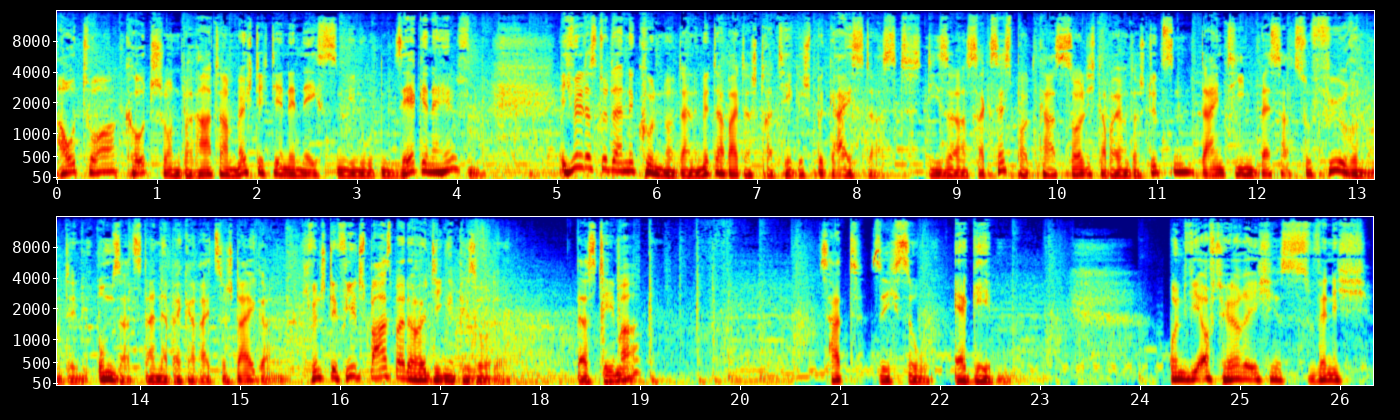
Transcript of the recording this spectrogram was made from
Autor, Coach und Berater möchte ich dir in den nächsten Minuten sehr gerne helfen. Ich will, dass du deine Kunden und deine Mitarbeiter strategisch begeisterst. Dieser Success Podcast soll dich dabei unterstützen, dein Team besser zu führen und den Umsatz deiner Bäckerei zu steigern. Ich wünsche dir viel Spaß bei der heutigen Episode. Das Thema? Es hat sich so ergeben. Und wie oft höre ich es, wenn ich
